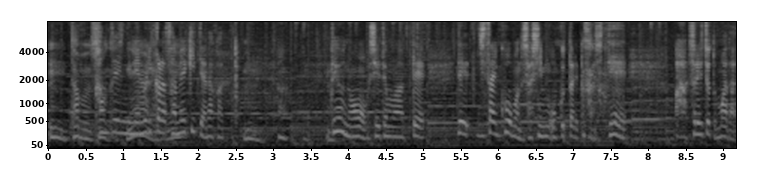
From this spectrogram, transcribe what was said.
うん、多分、ね、完全に眠りから覚めきってなかった、うん、うん、っていうのを教えてもらってで実際に酵母の写真も送ったりとかしてあそれちょっとまだ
